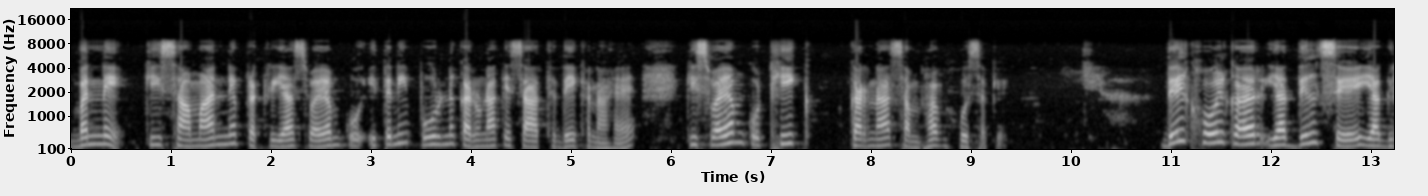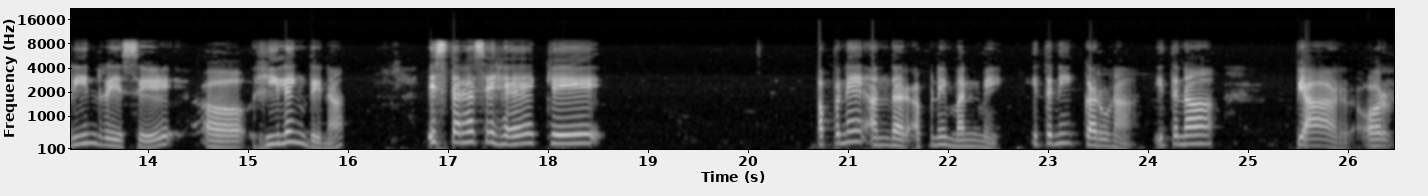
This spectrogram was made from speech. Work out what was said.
बनने की सामान्य प्रक्रिया स्वयं को इतनी पूर्ण करुणा के साथ देखना है कि स्वयं को ठीक करना संभव हो सके। दिल खोलकर या दिल से या ग्रीन रे से हीलिंग देना इस तरह से है कि अपने अंदर, अपने मन में इतनी करुणा, इतना प्यार और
